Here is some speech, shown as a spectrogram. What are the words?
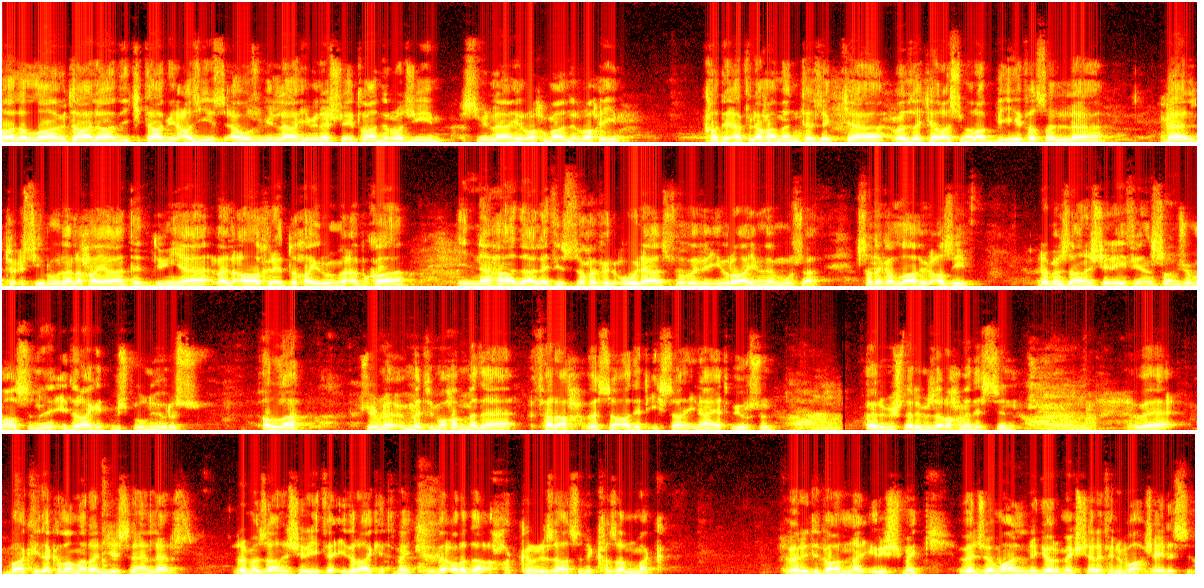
قال الله تعالى في كتاب العزيز أعوذ بالله من الشيطان الرجيم بسم الله الرحمن الرحيم قد أفلح من تزكى وذكر اسم ربه فصلى بل تؤثرون الحياة الدنيا والآخرة خير وأبقى إن هذا لفي الصحف الأولى صحف إبراهيم وموسى صدق الله العظيم Ramazan-ı Şerif'in son cumasını idrak etmiş bulunuyoruz. Allah cümle ümmeti Muhammed'e ferah ve saadet ihsan inayet buyursun. Ölmüşlerimize rahmet etsin ve bakide kalanlara nice seneler Ramazan-ı Şerif'e idrak etmek ve orada hakkın rızasını kazanmak ve ridvanına erişmek ve cemalini görmek şerefini bahşeylesin.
